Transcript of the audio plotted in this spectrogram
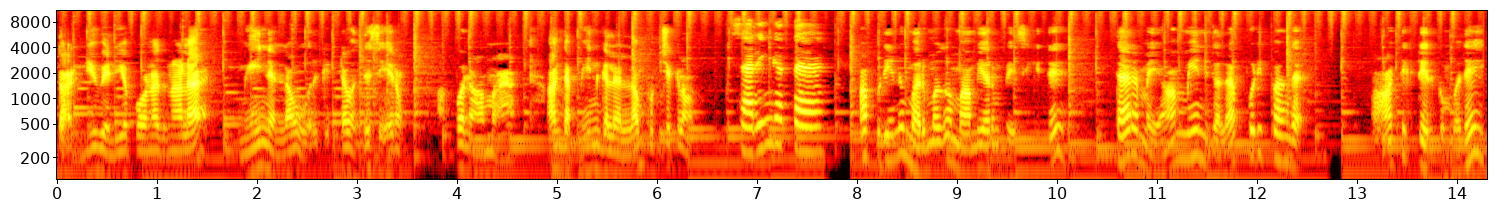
தண்ணி வெளியே போனதுனால மீன் எல்லாம் ஒரு கிட்ட வந்து சேரும். அப்போ நாம அந்த மீன்கள் எல்லாம் பிடிச்சிக்கலாம். சரிங்க அத்தை அப்படின்னு மருமக மாமியாரும் பேசிக்கிட்டு திறமையா மீன்களை பிடிப்பாங்க. பார்த்துக்கிட்டு இருக்கும்போதே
